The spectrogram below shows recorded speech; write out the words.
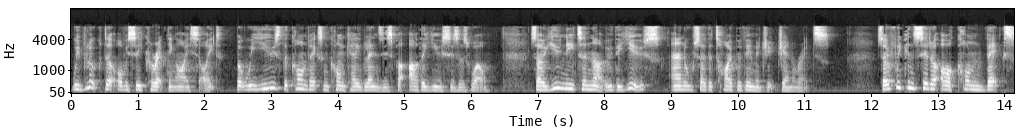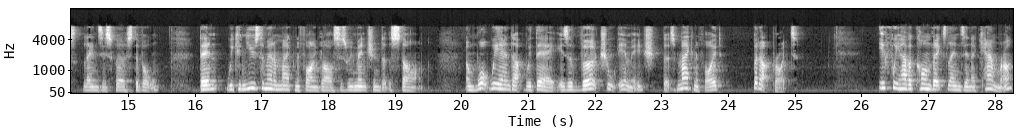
We've looked at obviously correcting eyesight, but we use the convex and concave lenses for other uses as well. So you need to know the use and also the type of image it generates. So if we consider our convex lenses first of all, then we can use them in a magnifying glass as we mentioned at the start. And what we end up with there is a virtual image that's magnified but upright. If we have a convex lens in a camera,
